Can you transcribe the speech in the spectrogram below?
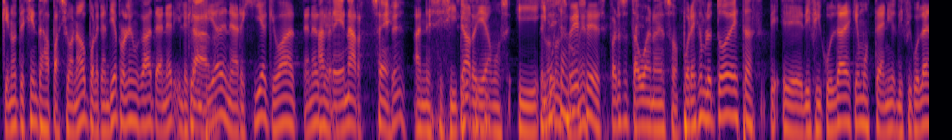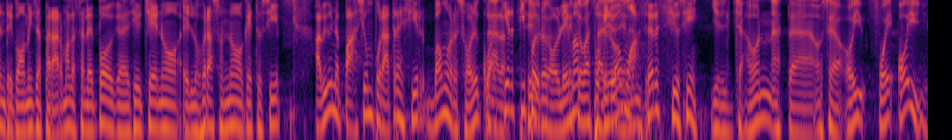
que no te sientas apasionado por la cantidad de problemas que vas a tener y la Claro. cantidad de energía que vas a tener A que- drenar, sí. A necesitar, Sí, sí, sí. digamos. Y, muchas consumir. veces, Por eso está bueno eso. por ejemplo, todas estas eh, dificultades que hemos tenido, dificultades entre comillas para armar la sala de podcast, decir, che, no, en los brazos no, que esto sí, había una pasión por atrás, decir, vamos a resolver Claro. cualquier tipo Sí, de problema va porque lo vamos a hacer sí o sí. Y el chabón hasta, o sea, hoy fue, hoy,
